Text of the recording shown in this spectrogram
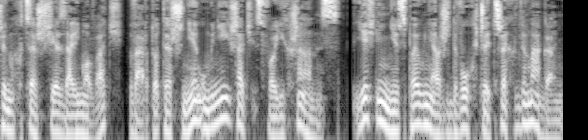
czym chcesz się zajmować, warto też nie umniejszać swoich szans, jeśli nie spełniasz dwóch czy trzech wymagań.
